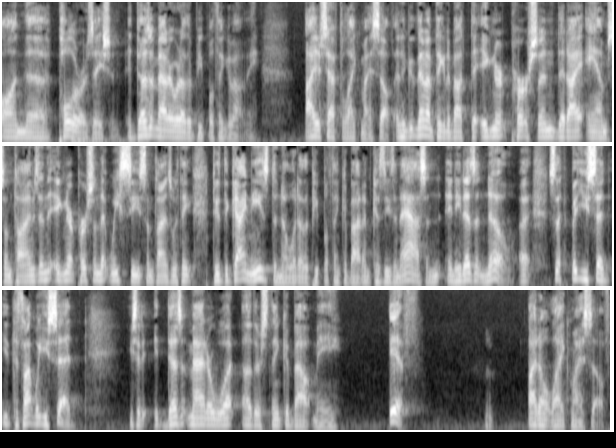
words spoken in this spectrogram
on the polarization. It doesn't matter what other people think about me. I just have to like myself. And then I'm thinking about the ignorant person that I am sometimes and the ignorant person that we see sometimes. We think, dude, the guy needs to know what other people think about him because he's an ass and, and he doesn't know. Uh, so, but you said, that's not what you said. You said, it doesn't matter what others think about me if I don't like myself.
